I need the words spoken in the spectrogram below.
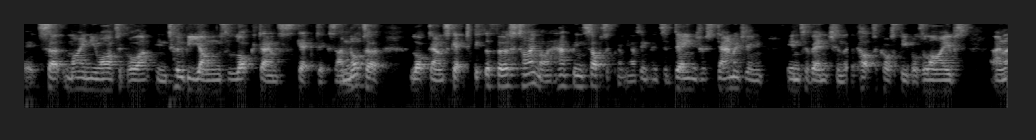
it's uh, my new article in Toby Young's Lockdown Skeptics. I'm not a lockdown skeptic the first time, I have been subsequently. I think it's a dangerous, damaging intervention that cuts across people's lives. And,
